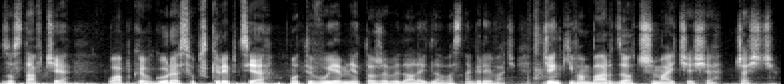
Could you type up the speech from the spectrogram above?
zostawcie łapkę w górę, subskrypcję. Motywuje mnie to, żeby dalej dla Was nagrywać. Dzięki Wam bardzo, trzymajcie się, cześć.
